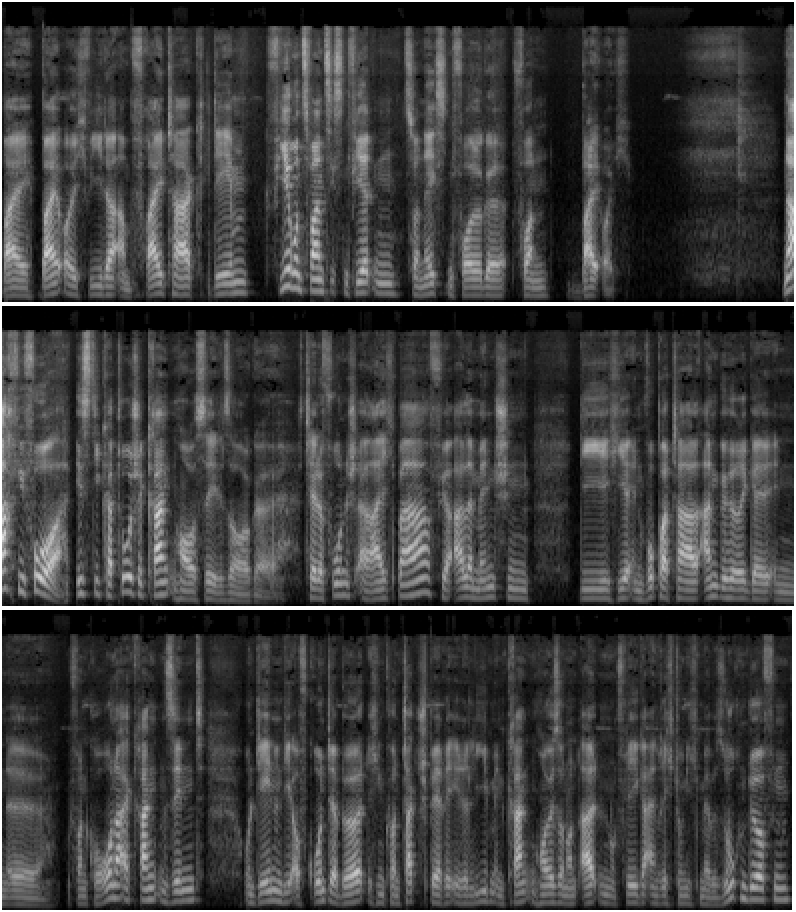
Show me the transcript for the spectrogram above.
bei, bei euch wieder am Freitag, dem 24.04. zur nächsten Folge von bei euch. Nach wie vor ist die katholische Krankenhausseelsorge telefonisch erreichbar für alle Menschen, die hier in Wuppertal Angehörige in, äh, von Corona erkranken sind und denen, die aufgrund der behördlichen Kontaktsperre ihre Lieben in Krankenhäusern und Alten- und Pflegeeinrichtungen nicht mehr besuchen dürfen.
